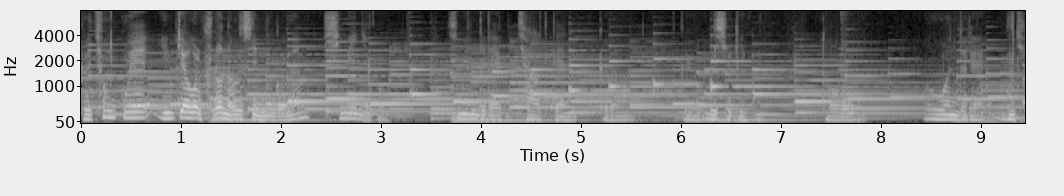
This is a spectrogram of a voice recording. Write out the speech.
그 총구에 인격을 불어넣을 수 있는 것은 시민이고 시민들의 자극된 그런 그 의식이고 또 의원들의 뭉치,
